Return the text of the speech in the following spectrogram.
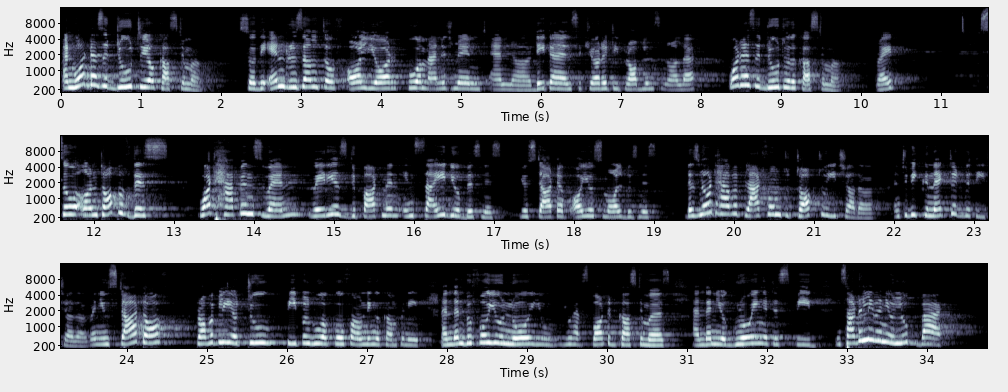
And what does it do to your customer? So the end result of all your poor management and uh, data and security problems and all that, what does it do to the customer, right? So on top of this, what happens when various department inside your business, your startup or your small business, does not have a platform to talk to each other and to be connected with each other? When you start off probably you're two people who are co-founding a company and then before you know you you have spotted customers and then you're growing at a speed. And suddenly when you look back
